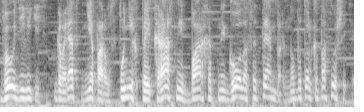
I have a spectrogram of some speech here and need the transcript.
вы удивитесь, говорят не по-русски. У них прекрасный бархатный голос и тембр, но вы только послушайте.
